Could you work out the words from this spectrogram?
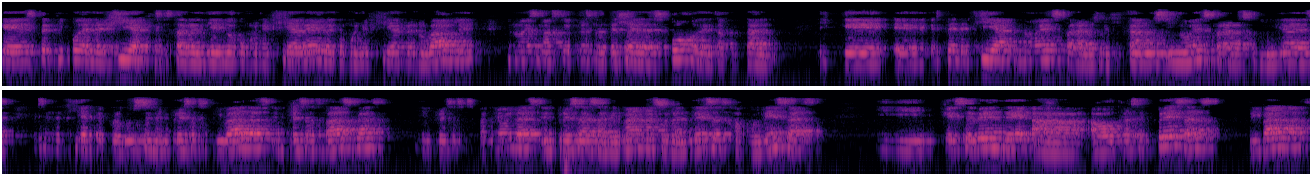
que este tipo de energía que se está vendiendo como energía verde, como energía renovable, no es más que otra estrategia de despojo del capital y que eh, esta energía no es para los mexicanos y no es para las comunidades, es energía que producen empresas privadas, empresas vascas, empresas españolas, empresas alemanas, holandesas, japonesas, y que se vende a, a otras empresas privadas,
